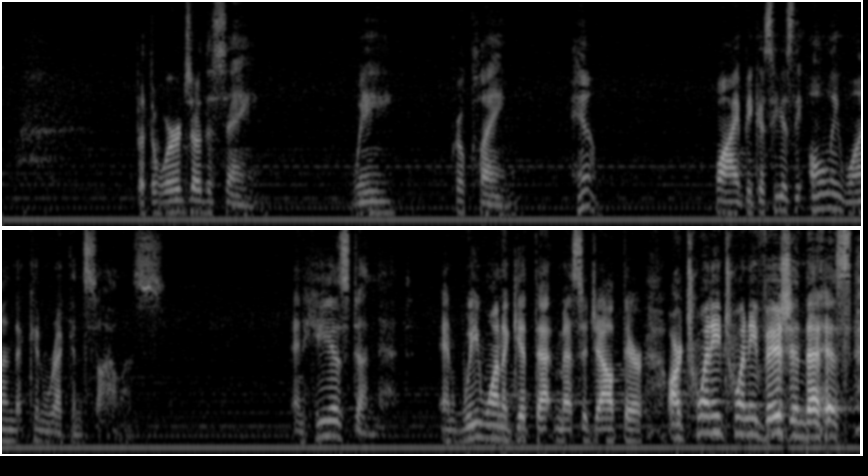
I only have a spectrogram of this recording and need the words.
but the words are the same. We proclaim him. Why? Because He is the only one that can reconcile us. And He has done that. And we want to get that message out there. Our 2020 vision that has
